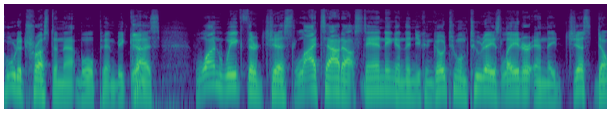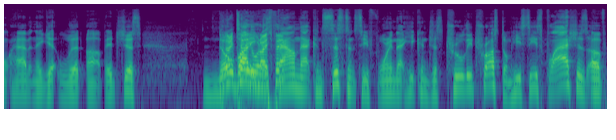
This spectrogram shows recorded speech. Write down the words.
who to trust in that bullpen because one week they're just lights out outstanding and then you can go to them 2 days later and they just don't have it and they get lit up. It's just I tell you nobody has found that consistency for him that he can just truly trust him He sees flashes of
